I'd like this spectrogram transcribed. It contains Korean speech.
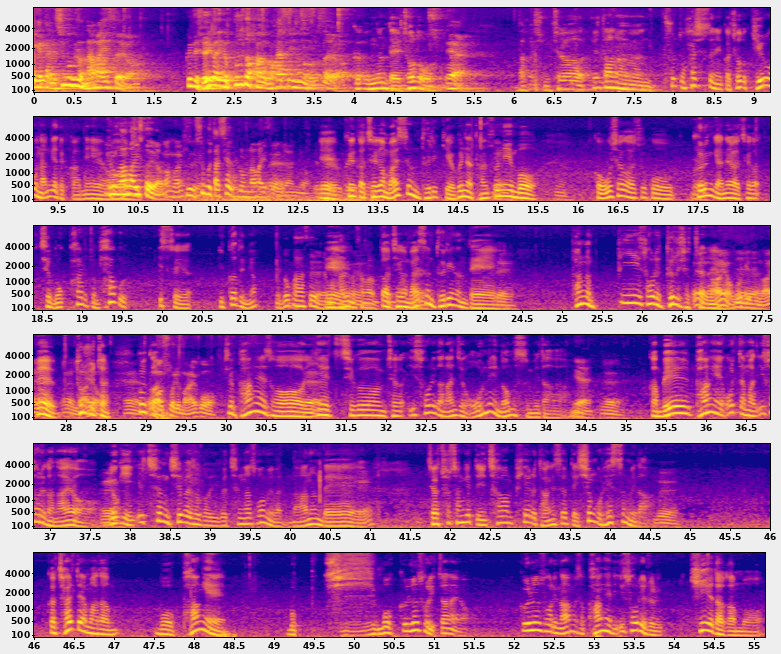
이게 다 신고기록 남아 있어요. 근데 저희가 이거 분석하고 할 수 있는 건 없어요. 그 없는데 저도 예. 나가시면 제가 일단은 출동하셨으니까 저도 기록 남겨야 될 거 아니에요. 기록 남아 있어요. 남아 있어요. 그 신고 자체가 기록 남아 있어요. 그냥요. 예, 그러니까 제가 말씀드릴게요. 그냥 단순히 뭐 네. 그 오셔가지고 그런 게 아니라 제가 지금 녹화를 좀 하고 있어요. 있거든요. 녹화하세요. 예. 하는 건 상관없어요. 그러니까 제가 말씀드리는데 네. 방금 삐 소리 네, 들으셨잖아요. 나요. 거기서 예. 나요. 예, 네, 들으셨잖아요. 나요. 예, 그러니까- 음악 소리 말고. 지금 방에서 네. 이게 지금 제가 이 소리가 난 지가 5년이 넘었습니다. 예. 예. 그러니까 매일 방에 올 때마다 이 소리가 나요. 네. 여기 1층 집에서도 이거 층간 소음이 나는데 네. 제가 초창기 때이 차원 피해를 당했을 때 신고를 했습니다. 네. 그러니까 잘 때마다 뭐 방에 뭐지뭐 끓는 소리 있잖아요. 끓는 소리 나면서 방에 이 소리를 귀에다가 뭐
